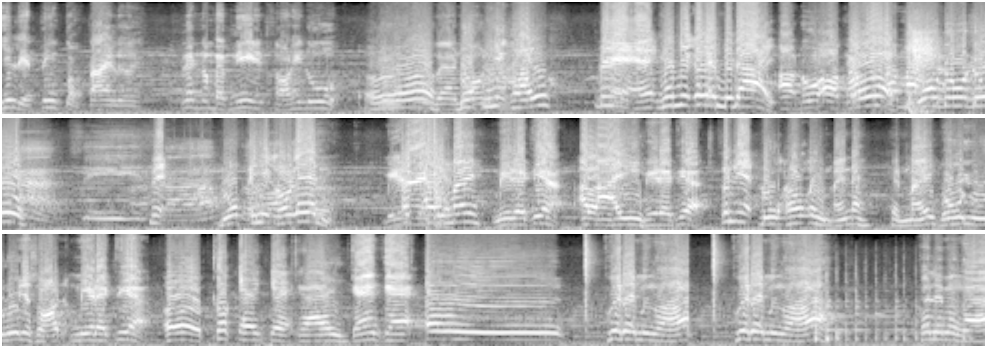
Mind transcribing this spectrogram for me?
ยี่เหลียดติ้งตกตายเลย เล่นทำแบบนี้สอนให้ดูเออแบรนด์ดูน้องพี่เขาแหม่แค่นี้ก็เล่นไม่ได้ อะดูออกเออดูดูดู เนี่ยดูพี่เขาเล่นมีอะไรเข้าใจไหมมีอะไรเตี้ย อะไรมีอะไรเตี้ย ก็เนี่ยดูเขาเห็นไหมนะเห็นไหมดูอยู่รู้จะสอน มีอะไรเตี้ย เออ ก็แกงแกะไงแกงแกะ เออ เพื่อได้มึงเหรอ เพื่อได้มึงเหรอ เพื่อได้มึงเหรอ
